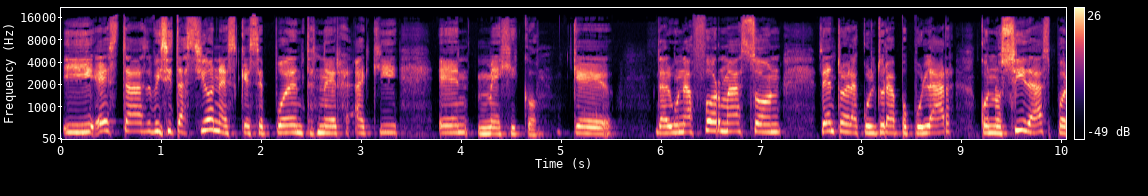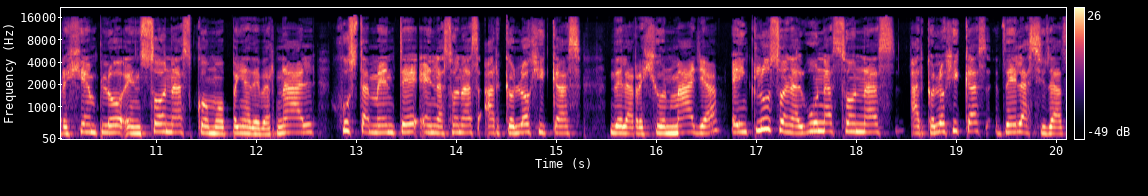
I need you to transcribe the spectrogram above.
y estas visitaciones que se pueden tener aquí en México, que de alguna forma son dentro de la cultura popular conocidas, por ejemplo, en zonas como Peña de Bernal, justamente en las zonas arqueológicas de la región Maya e incluso en algunas zonas arqueológicas de la Ciudad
